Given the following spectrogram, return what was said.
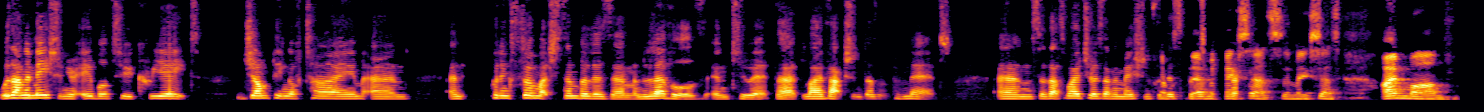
with animation, you're able to create jumping of time and and putting so much symbolism and levels into it that live action doesn't permit and so that's why I chose animation for this. That makes sense. That makes sense. I'm. Um,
